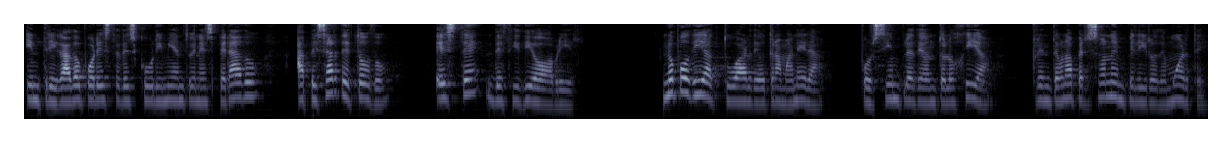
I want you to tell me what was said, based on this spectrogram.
Intrigado por este descubrimiento inesperado, a pesar de todo, éste decidió abrir. No podía actuar de otra manera, por simple deontología, frente a una persona en peligro de muerte.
